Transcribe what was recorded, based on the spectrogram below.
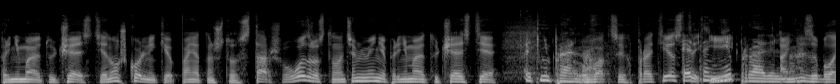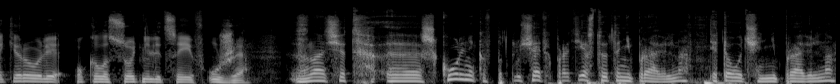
принимают участие. Ну, школьники, понятно, что старшего возраста, но тем не менее принимают участие это неправильно. в акциях протеста. Это и неправильно. они заблокировали около сотни лицеев уже. Значит, э, школьников подключать к протесту это неправильно. Это очень неправильно.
